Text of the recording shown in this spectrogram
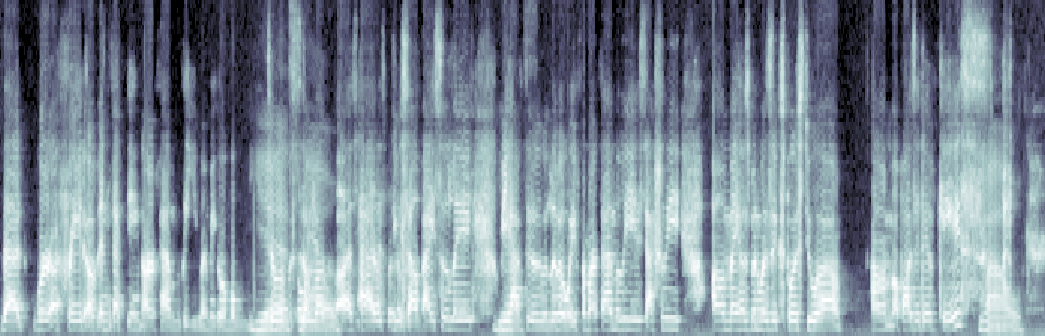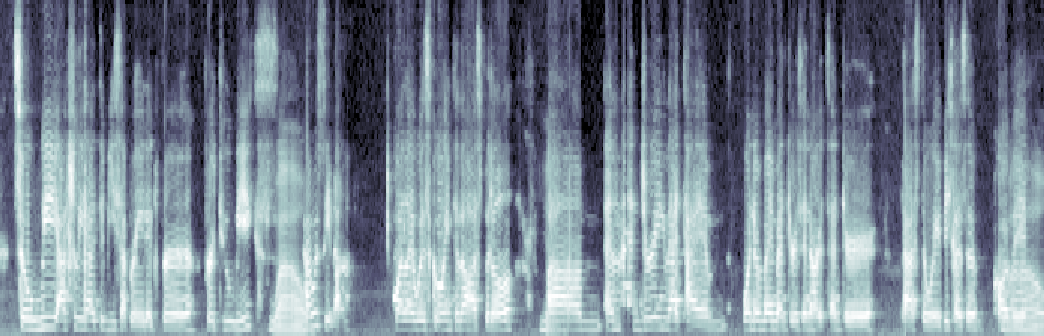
that we're afraid of infecting our family when we go home. Yes, so some wow. of us have to self isolate. We have to live away from our families. Actually, um, my husband was exposed to a um, a positive case. Wow. So we actually had to be separated for for two weeks. Wow. How is he now? while I was going to the hospital. Yeah. Um, and then during that time, one of my mentors in Heart Center passed away because of COVID. Wow.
